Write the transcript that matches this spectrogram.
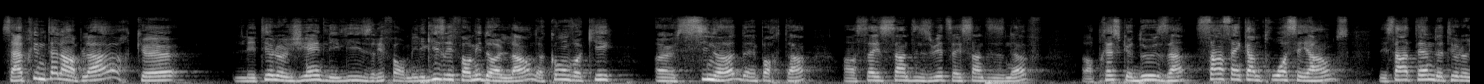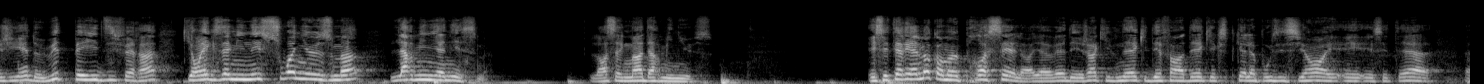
Ça a pris une telle ampleur que les théologiens de l'Église réformée, l'Église réformée de Hollande a convoqué un synode important en 1618-1619, alors presque deux ans, 153 séances, des centaines de théologiens de huit pays différents qui ont examiné soigneusement l'arminianisme, l'enseignement d'Arminius. Et c'était réellement comme un procès. Il y avait des gens qui venaient, qui défendaient, qui expliquaient la position, et, c'était euh,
